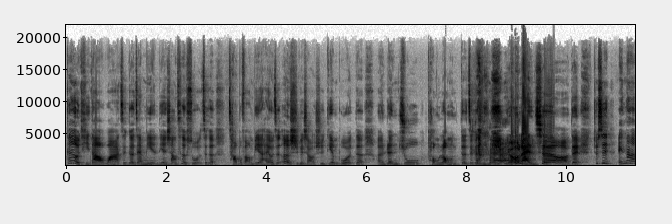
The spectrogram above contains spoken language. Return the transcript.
刚有提到哇，这个在缅甸上厕所这个超不方便，还有这二十个小时颠簸的呃人猪同笼的这个 游览车哦，对，就是哎，那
